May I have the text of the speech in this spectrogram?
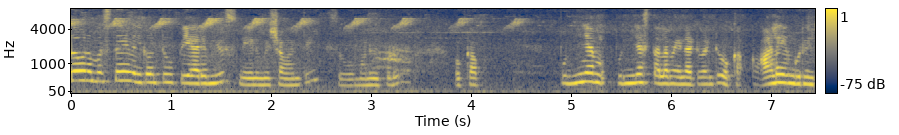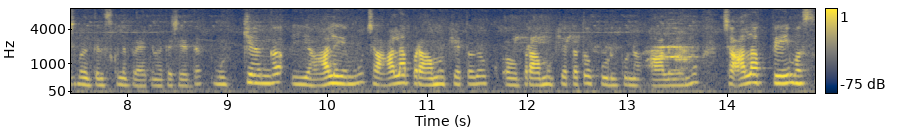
హలో నమస్తే. వెల్కమ్ టు పిఆర్ఎం న్యూస్ నేను మీ శ్రవంతి. సో మనం ఇప్పుడు ఒక పుణ్యం పుణ్యస్థలమైనటువంటి ఒక ఆలయం గురించి మనం తెలుసుకునే ప్రయత్నం అయితే చేద్దాం. ముఖ్యంగా ఈ ఆలయము చాలా ప్రాముఖ్యతతో ప్రాముఖ్యతతో కూడుకున్న ఆలయము. చాలా ఫేమస్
